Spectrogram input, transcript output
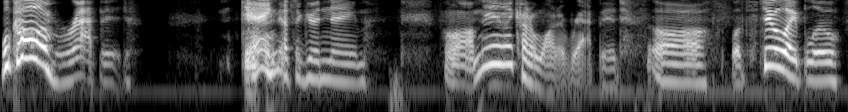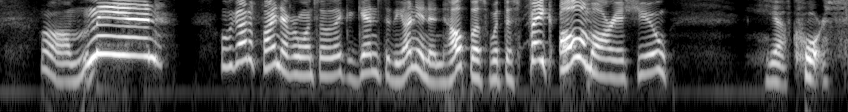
We'll call him Rapid. Dang, that's a good name. Oh man, I kind of want wanted Rapid. Oh, well, it's too late, Blue. Oh man. Well, we gotta find everyone so they could get into the onion and help us with this fake Olimar issue. Yeah, of course.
